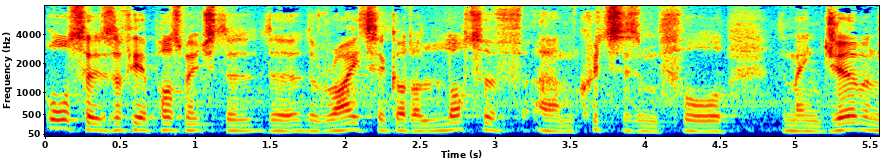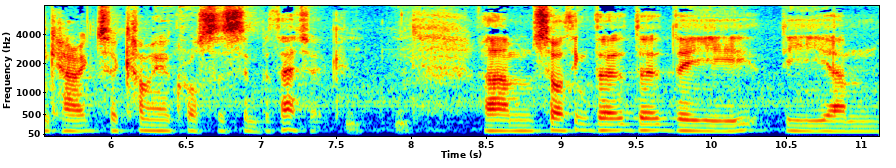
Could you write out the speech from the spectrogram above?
also, Zofia Posmysz, the, the, the, writer, got a lot of um, criticism for the main German character coming across as sympathetic. Um, so I think the the the, the um,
